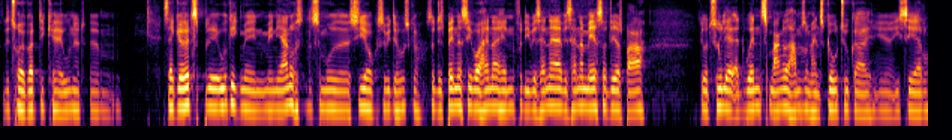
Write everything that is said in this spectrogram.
og det tror jeg godt, de kan udnytte. Øhm, Zach Ertz blev udgik med en, med en hjernerystelse mod uh, Seahawks, så vidt jeg husker. Så det er spændende at se, hvor han er henne, fordi hvis han er, hvis han er med, så er det også bare, det var tydeligt, at Wentz manglede ham som hans go-to-guy i, øh, i Seattle.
